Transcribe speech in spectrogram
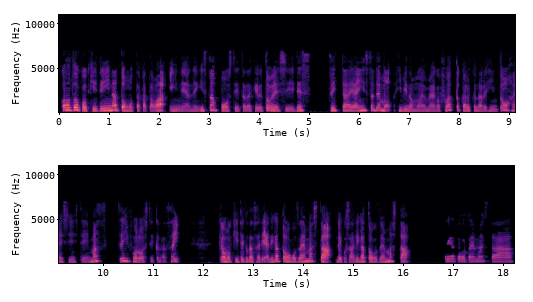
このトークを聞いていいなと思った方は、いいねやネギスタンプを押していただけると嬉しいです。Twitter やインスタでも、日々のモヤモヤがふわっと軽くなるヒントを配信しています。ぜひフォローしてください。今日も聞いてくださりありがとうございました。レイコさんありがとうございました。ありがとうございました。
